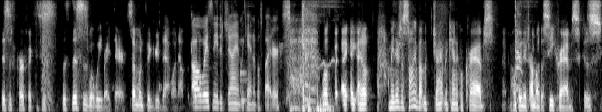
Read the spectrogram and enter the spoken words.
this is perfect. This is this, this is what we right there. Someone figured that one out. Always need a giant mechanical spider. well, I, I, I don't. I mean, there's a song about giant mechanical crabs. I'm hoping they're talking about the sea crabs because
